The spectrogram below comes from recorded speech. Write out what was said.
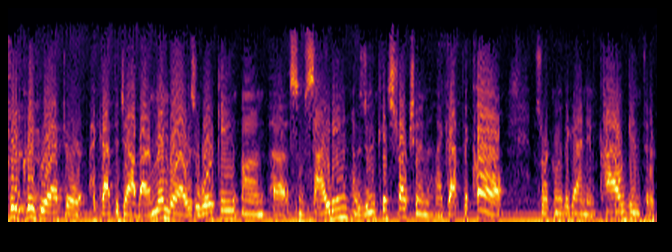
pretty quickly after I got the job. I remember I was working on uh, some siding. I was doing construction, and I got the call. I was working with a guy named Kyle Ginther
